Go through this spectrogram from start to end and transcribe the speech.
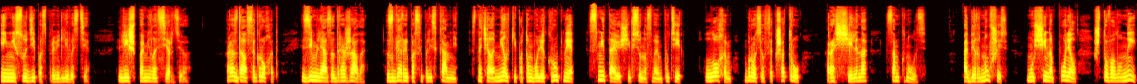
и не суди по справедливости, лишь по милосердию». Раздался грохот, земля задрожала, с горы посыпались камни, сначала мелкие, потом более крупные, сметающие все на своем пути. Лохем бросился к шатру, расщелина сомкнулась. Обернувшись, мужчина понял, что валуны,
